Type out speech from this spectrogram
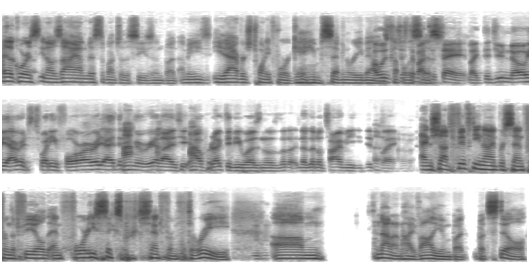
And of course, you know Zion missed a bunch of the season, but I mean he's he averaged 24 games, seven rebounds. I was just about assists. to say, like, did you know he averaged 24 already? I didn't I- even realize he, I- how productive he was in those little in the little time he, he did play. and shot 59% from the field and 46% from 3 Mhm. um not on high volume but but still.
